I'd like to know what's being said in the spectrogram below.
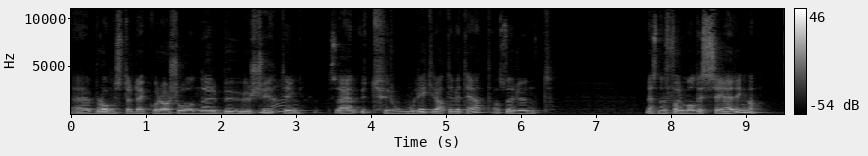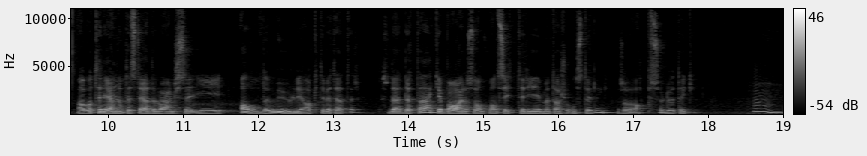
eh, blomsterdekorasjoner, bueskyting. Så det er en utrolig kreativitet altså rundt nesten en formalisering da, av å trene tilstedeværelse i alle mulige aktiviteter. Så det, dette er ikke bare sånn at man sitter i meditasjonsstilling. Altså, absolutt ikke. Hmm.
